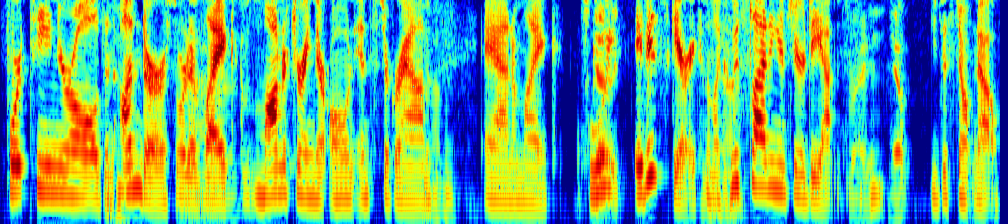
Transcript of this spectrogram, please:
14 year olds and under sort of like monitoring their own Instagram. And I'm like, who, it is scary because I'm like, who's sliding into your DMs? Right. Yep. You just don't know.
